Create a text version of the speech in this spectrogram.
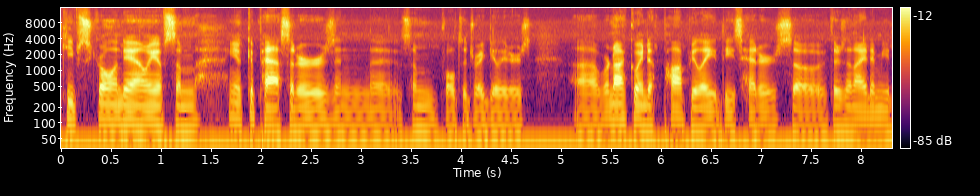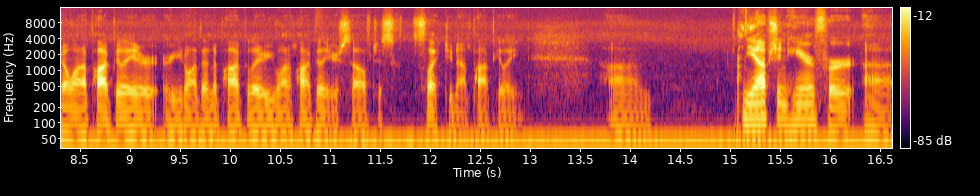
keep scrolling down. We have some you know capacitors and uh, some voltage regulators. Uh, we're not going to populate these headers, so if there's an item you don't want to populate or, or you don't want them to populate or you want to populate yourself, just select do not populate. Um, the option here for uh,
